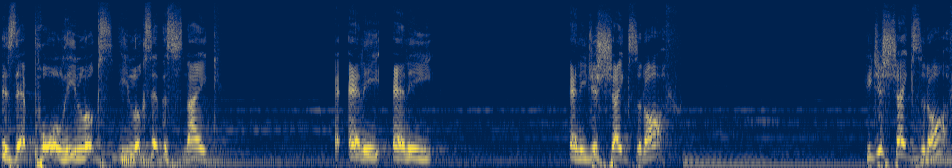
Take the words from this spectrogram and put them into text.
Is that Paul, he looks, he looks at the snake and he and he and he just shakes it off. He just shakes it off.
